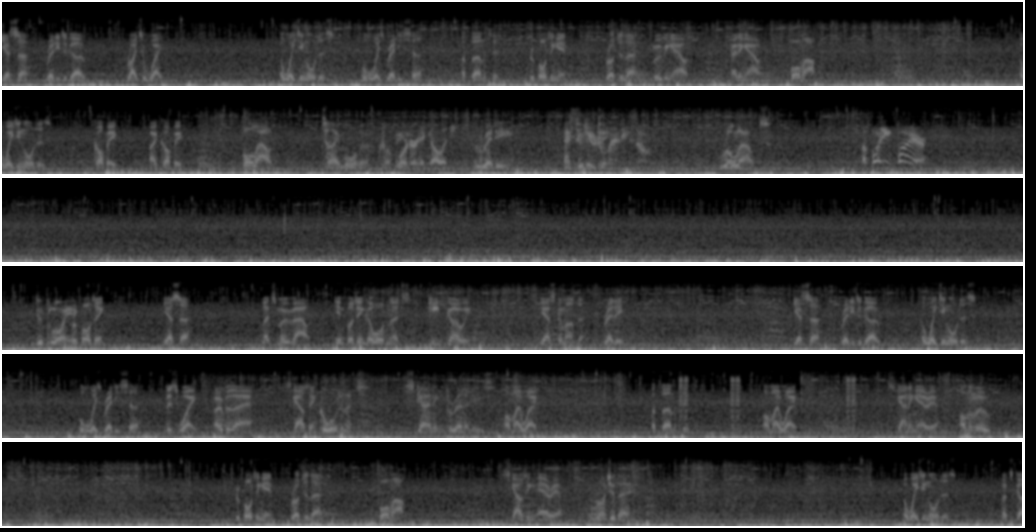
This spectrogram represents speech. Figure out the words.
Yes, sir. Ready to go. Right away. Awaiting orders. Always ready, sir. Affirmative. Reporting in. Roger that. Moving out. Heading out. Form up. Awaiting orders. Copy. I copy. Fall out. Tie Mauler. Copy. Order acknowledged. Ready. Secure the Activating. landing zone. Roll out. Avoiding fire! Deploying. Reporting. Yes, sir. Let's move out. Inputting coordinates. Keep going. Yes, Commander. Ready. Yes, sir. Ready to go. Awaiting orders. Always ready, sir. This way. Over there. Scouting. Coordinates. Scanning for enemies. On my way. Affirmative. Reporting in. Roger that. Form up. Scouting area. Roger that. Awaiting orders. Let's go.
